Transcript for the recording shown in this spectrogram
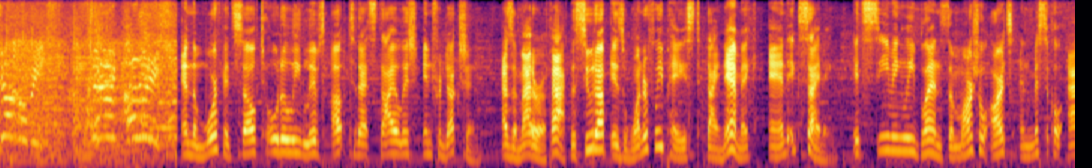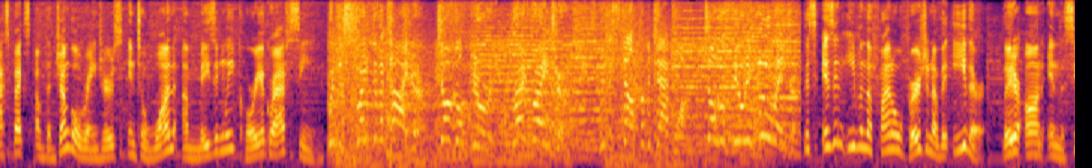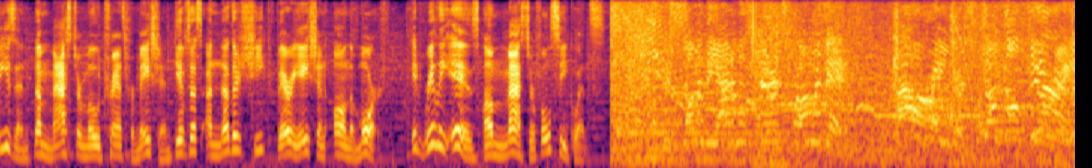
Jungle Beast! Spirit Unleashed! And the morph itself totally lives up to that stylish introduction. As a matter of fact, the suit up is wonderfully paced, dynamic, and exciting. It seemingly blends the martial arts and mystical aspects of the Jungle Rangers into one amazingly choreographed scene. With the strength of a tiger, Jungle Fury, Red Ranger! With the stealth of a jaguar, Jungle Fury, Blue Ranger! This isn't even the final version of it either. Later on in the season, the Master Mode transformation gives us another chic variation on the morph. It really is a masterful sequence. You summon the animal spirits from within! Power Rangers Jungle Fury!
